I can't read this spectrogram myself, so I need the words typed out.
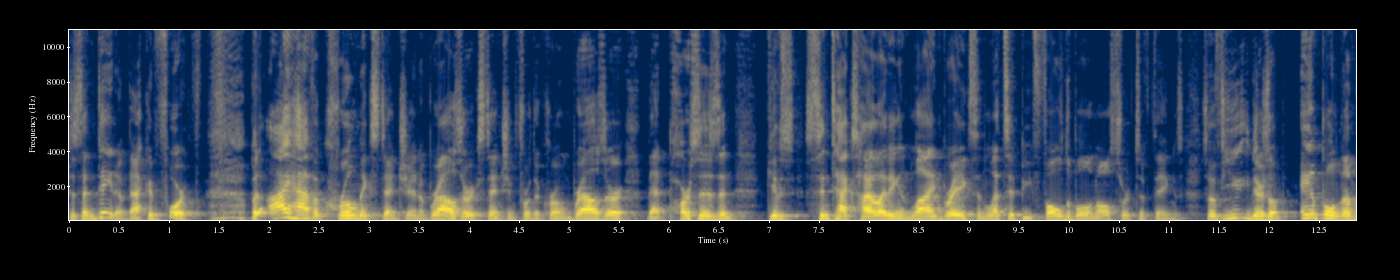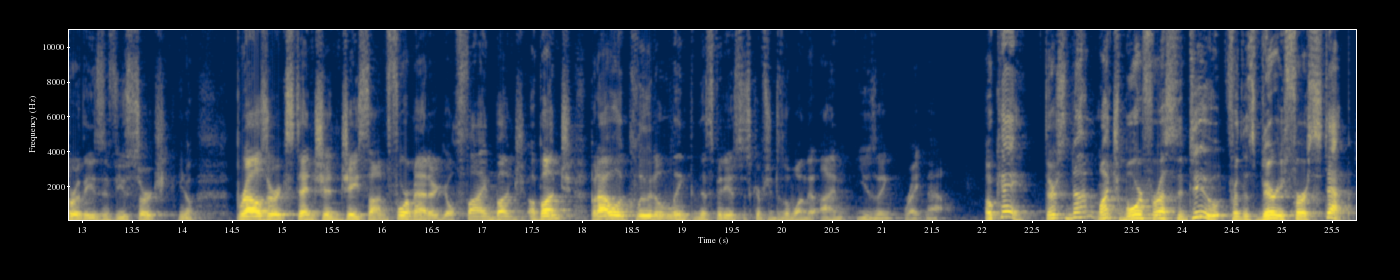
to send data back and forth. But I have a Chrome extension a browser extension for the Chrome browser that parses and gives syntax highlighting and line breaks and lets it be foldable and all sorts of things. So if you there's an ample number of these if you search, you know, browser extension JSON formatter, you'll find bunch, a bunch, but I will include a link in this video's description to the one that I'm using right now. Okay, there's not much more for us to do for this very first step.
